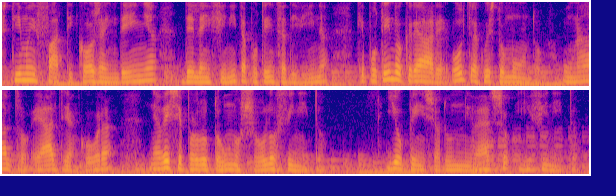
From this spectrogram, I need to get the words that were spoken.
Stimo infatti cosa indegna della infinita potenza divina che potendo creare oltre a questo mondo un altro e altri ancora, ne avesse prodotto uno solo finito. Io penso ad un universo infinito.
